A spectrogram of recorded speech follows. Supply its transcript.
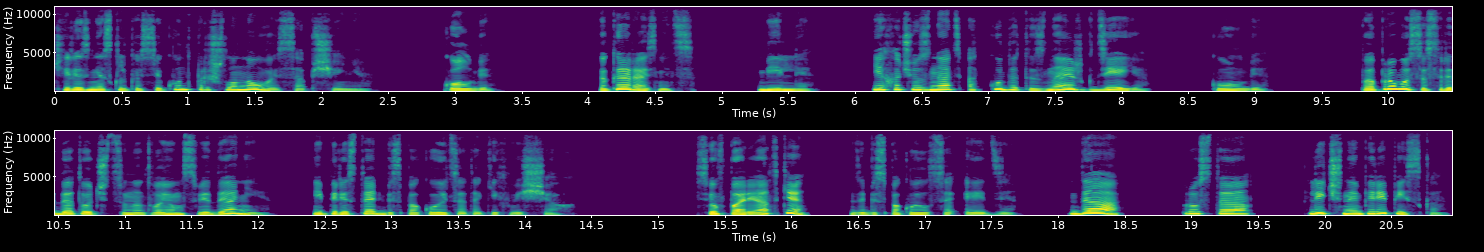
Через несколько секунд пришло новое сообщение. «Колби, какая разница?» «Билли, я хочу знать, откуда ты знаешь, где я?» «Колби, попробуй сосредоточиться на твоем свидании и перестать беспокоиться о таких вещах. Все в порядке?» — забеспокоился Эдди. «Да, просто личная переписка».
